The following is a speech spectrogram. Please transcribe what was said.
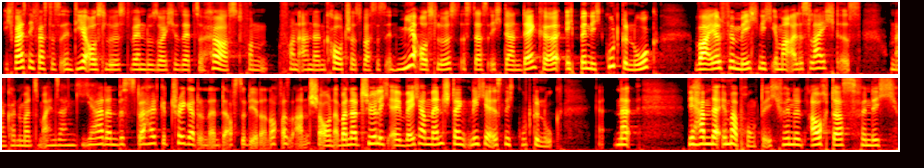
ich weiß nicht, was das in dir auslöst, wenn du solche Sätze hörst von, von anderen Coaches. Was es in mir auslöst, ist, dass ich dann denke, ich bin nicht gut genug, weil für mich nicht immer alles leicht ist. Und dann könnte man zum einen sagen, ja, dann bist du halt getriggert und dann darfst du dir dann noch was anschauen. Aber natürlich, ey, welcher Mensch denkt nicht, er ist nicht gut genug? Na, wir haben da immer Punkte. Ich finde, auch das finde ich.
